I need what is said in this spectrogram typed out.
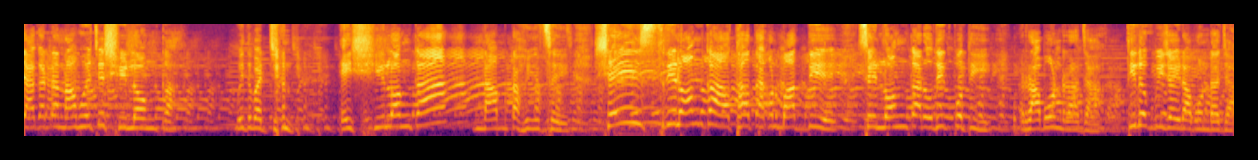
জায়গাটার নাম হয়েছে শ্রীলঙ্কা। বুঝতে পারছেন? এই শ্রীলঙ্কা নামটা হয়েছে। সেই শ্রীলঙ্কা অর্থাৎ এখন বাদ দিয়ে সেই লঙ্কার অধিপতি রাবণ রাজা, তিলক বিজয় রাবণ রাজা।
